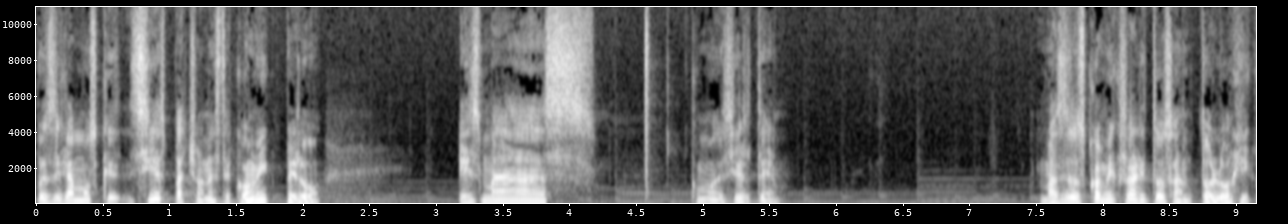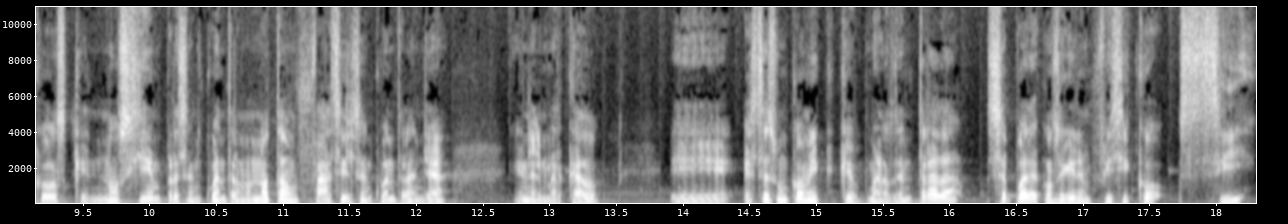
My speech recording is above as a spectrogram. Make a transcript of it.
Pues digamos que sí es pachón este cómic, pero es más, ¿cómo decirte? Más de esos cómics raritos antológicos que no siempre se encuentran o no tan fácil se encuentran ya en el mercado. Eh, este es un cómic que, bueno, de entrada se puede conseguir en físico, sí,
